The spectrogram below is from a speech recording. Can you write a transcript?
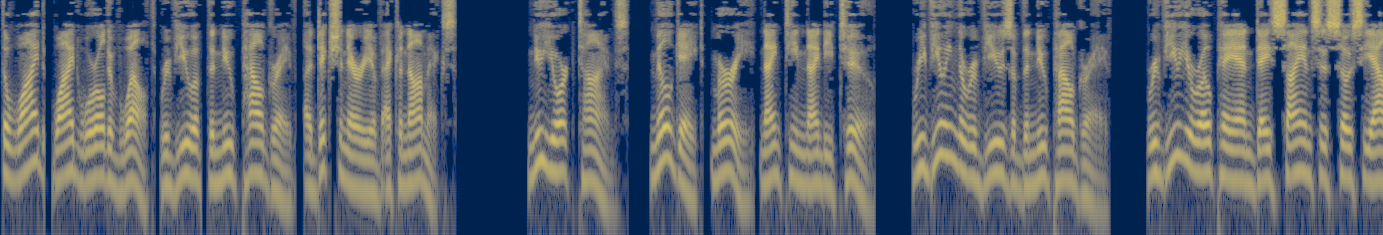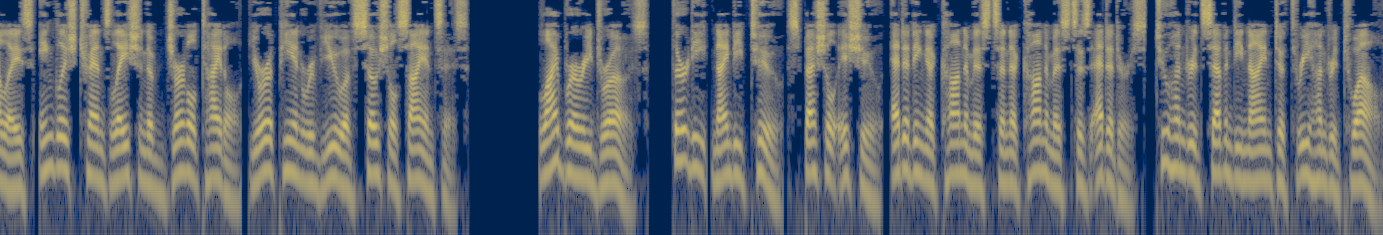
The Wide, Wide World of Wealth Review of The New Palgrave, A Dictionary of Economics. New York Times. Milgate, Murray 1992. Reviewing the Reviews of the New Palgrave. Revue Européenne des Sciences Sociales English translation of journal title, European Review of Social Sciences. Library Droz. 30 92 special issue, editing economists and economists as editors, 279–312.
